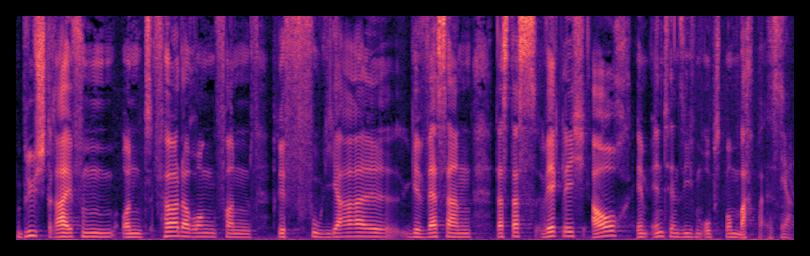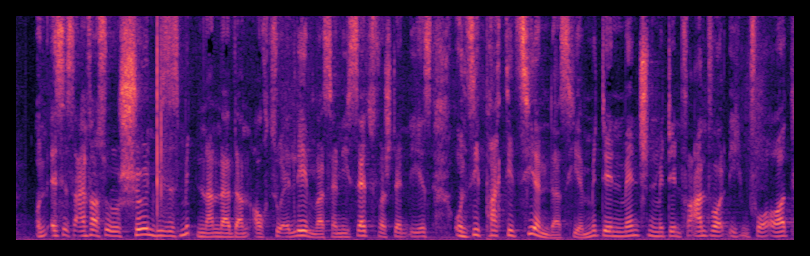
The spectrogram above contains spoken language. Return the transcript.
Blühstreifen und Förderung von Refugialgewässern, dass das wirklich auch im intensiven Obstbau machbar ist. Ja. Und es ist einfach so schön, dieses Miteinander dann auch zu erleben, was ja nicht selbstverständlich ist. Und Sie praktizieren das hier mit den Menschen, mit den Verantwortlichen vor Ort,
